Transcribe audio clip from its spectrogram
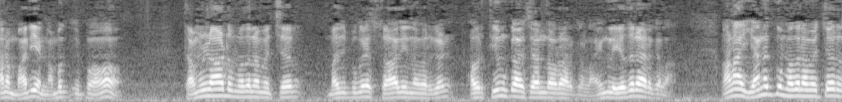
ஆனா மரியா நமக்கு இப்போ தமிழ்நாடு முதலமைச்சர் மதிப்புக்குரிய ஸ்டாலின் அவர்கள் அவர் திமுக சேர்ந்தவராக இருக்கலாம் எங்களுக்கு எதிராக இருக்கலாம். ஆனால் எனக்கு முதலமைச்சர்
